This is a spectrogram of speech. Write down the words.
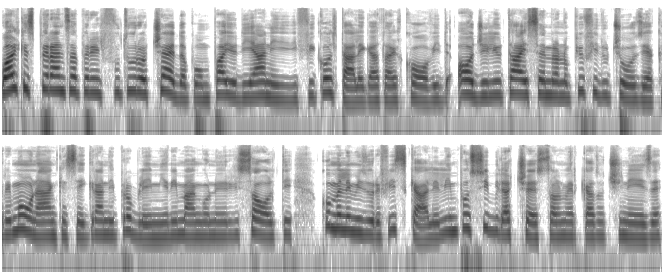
Qualche speranza per il futuro c'è dopo un paio di anni di difficoltà legata al Covid. Oggi gli utai sembrano più fiduciosi a Cremona, anche se i grandi problemi rimangono irrisolti, come le misure fiscali e l'impossibile accesso al mercato cinese.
